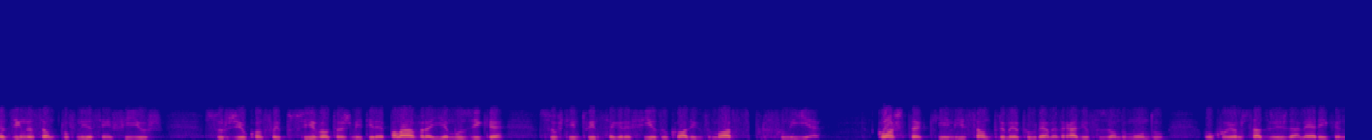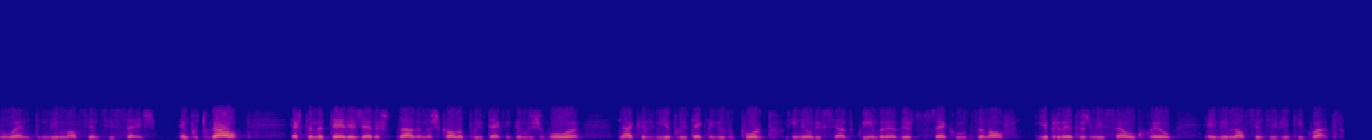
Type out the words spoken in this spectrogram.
A designação de telefonia sem fios surgiu quando foi possível transmitir a palavra e a música, substituindo-se a grafia do código de Morse por fonia. Consta que a emissão do primeiro programa de radiodifusão do mundo ocorreu nos Estados Unidos da América no ano de 1906. Em Portugal, esta matéria já era estudada na Escola Politécnica de Lisboa, na Academia Politécnica do Porto e na Universidade de Coimbra desde o século XIX. E a primeira transmissão ocorreu em 1924.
